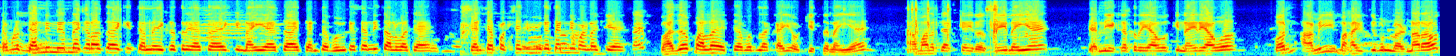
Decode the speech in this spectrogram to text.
त्यामुळे त्यांनी निर्णय करायचा आहे की त्यांना एकत्र यायचं आहे की नाही यायचं आहे त्यांच्या भूमिका त्यांनी चालवायच्या आहे त्यांच्या पक्षाची भूमिका त्यांनी मांडायची आहे. भाजपाला याच्यामधला काही औचित्य नाही आहे आम्हाला त्यात काही रसही नाही आहे त्यांनी एकत्र यावं की नाही यावं पण आम्ही महायुती म्हणून लढणार आहोत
